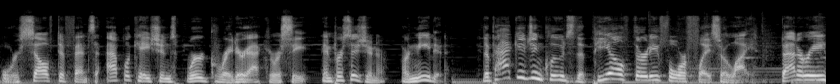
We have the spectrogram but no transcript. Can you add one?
or self-defense applications where greater accuracy and precision are needed. The package includes the PL34 Flacer light, battery,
